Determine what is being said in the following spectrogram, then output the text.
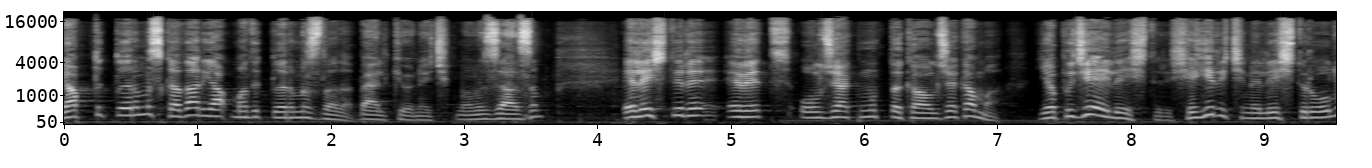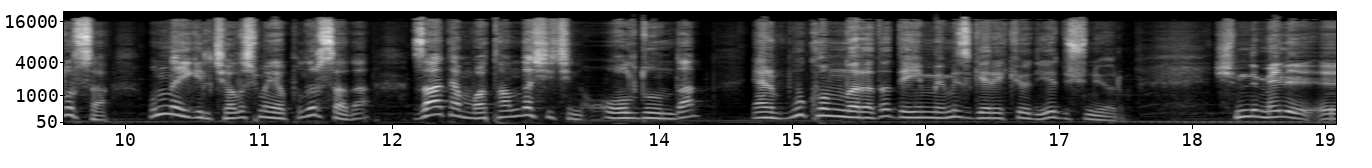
Yaptıklarımız kadar yapmadıklarımızla da belki öne çıkmamız lazım. Eleştiri evet olacak mutlaka olacak ama yapıcı eleştiri, şehir için eleştiri olursa, bununla ilgili çalışma yapılırsa da zaten vatandaş için olduğundan yani bu konulara da değinmemiz gerekiyor diye düşünüyorum. Şimdi Meli e,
